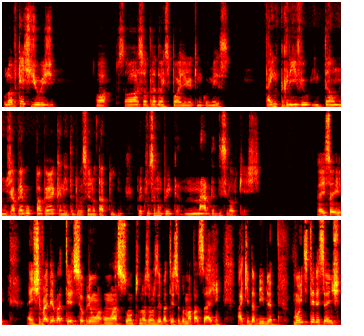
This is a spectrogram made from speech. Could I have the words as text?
O Lovecast de hoje, ó, só, só pra dar um spoiler aqui no começo, tá incrível, então já pega o papel e a caneta pra você anotar tudo, pra que você não perca nada desse Lovecast. É isso aí. A gente vai debater sobre um, um assunto, nós vamos debater sobre uma passagem aqui da Bíblia muito interessante,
